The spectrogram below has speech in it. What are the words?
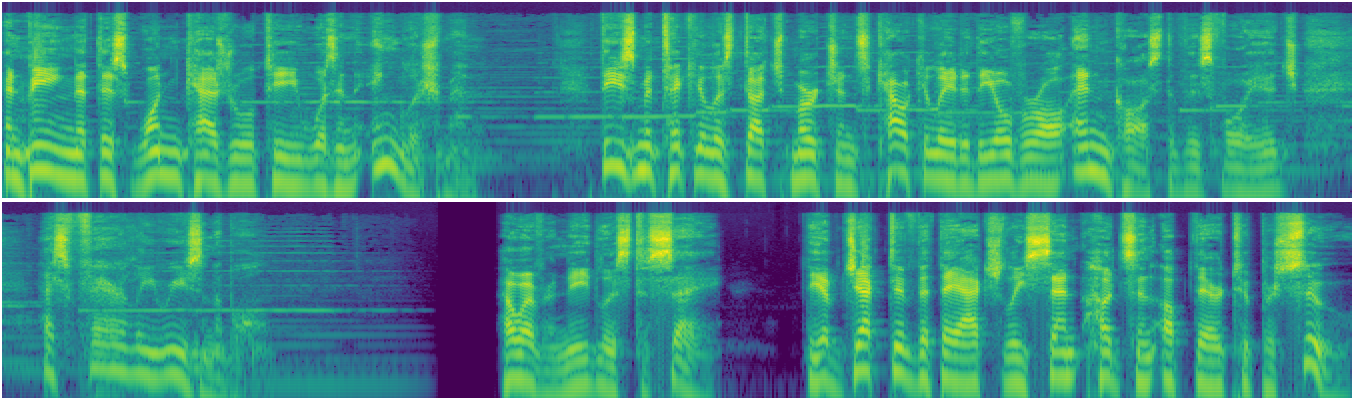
And being that this one casualty was an Englishman, these meticulous Dutch merchants calculated the overall end cost of this voyage as fairly reasonable. However, needless to say, the objective that they actually sent Hudson up there to pursue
